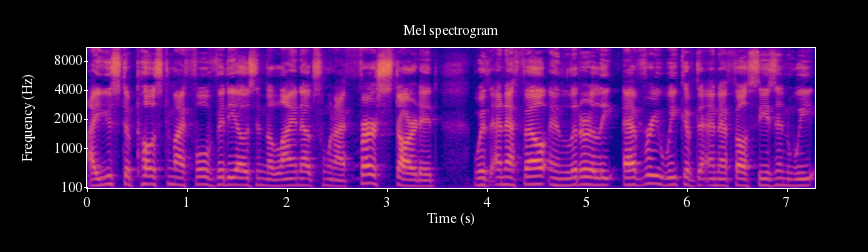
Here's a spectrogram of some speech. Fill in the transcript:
I used to post my full videos in the lineups when I first started with NFL, and literally every week of the NFL season, we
